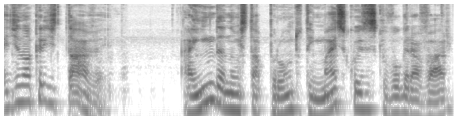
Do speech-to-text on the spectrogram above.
é de não acreditar, velho. Ainda não está pronto, tem mais coisas que eu vou gravar.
